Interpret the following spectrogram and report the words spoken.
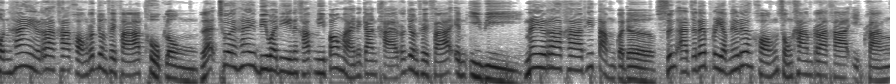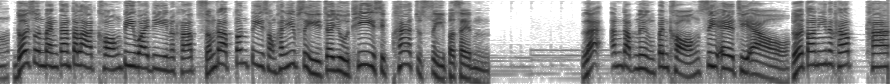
ผลให้ราคาของรถยนต์ไฟฟ้าถูกลง และช่วยให้ BYD นะครับมีเป้าหมายในการขายรถยนต์ไฟฟ้า NEV ในราคาที่ต่ำกว่าเดิม ซึ่งอาจจะได้เปรียบในเรื่องของสงครามราคาอีกครั้ง โดยส่วนแบ่งการตลาดของ BYD นะครับสำหรับต้นปี 2024 จะอยู่ที่ 15.4%และอันดับหนึ่งเป็นของ CATL โดยตอนนี้นะครับ ทาง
